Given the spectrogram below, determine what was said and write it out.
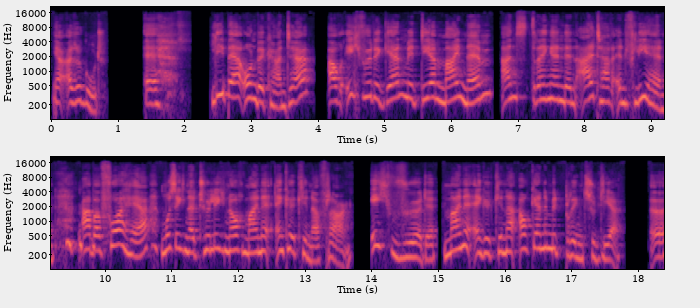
Ja, also gut. Äh, lieber Unbekannter, auch ich würde gern mit dir meinem anstrengenden Alltag entfliehen, aber vorher muss ich natürlich noch meine Enkelkinder fragen. Ich würde meine Enkelkinder auch gerne mitbringen zu dir. Äh,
